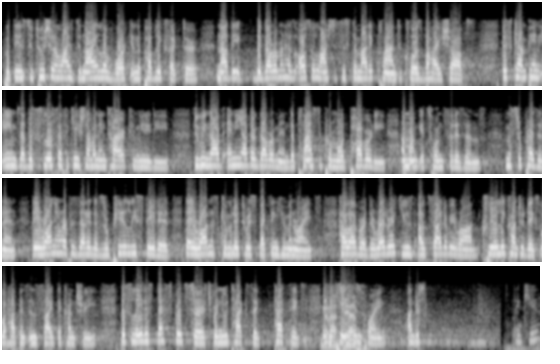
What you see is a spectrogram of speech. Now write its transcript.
With the institutionalized denial of work in the public sector, now the, the government has also launched a systematic plan to close Baha'i shops. This campaign aims at the slow suffocation of an entire community. Do we know of any other government that plans to promote poverty among its own citizens? Mr. President, the Iranian representatives repeatedly stated that Iran is committed to respecting human rights. However, the rhetoric used outside of Iran clearly contradicts what happens inside the country. This latest desperate search for new tactic, tactics is Gracias. a case in point. Unders Thank you.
